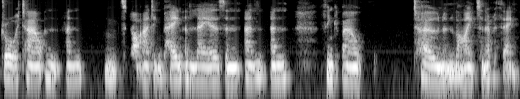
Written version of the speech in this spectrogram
draw it out and and start adding paint and layers and and and think about tone and light and everything.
